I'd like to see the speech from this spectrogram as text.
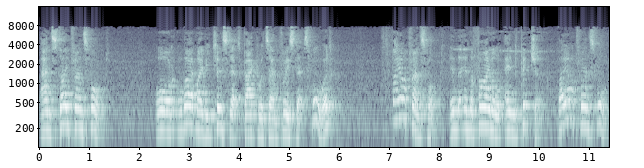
and stay transformed. Or, although it may be two steps backwards and three steps forward, they are transformed. In the, in the final end picture, they are transformed.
